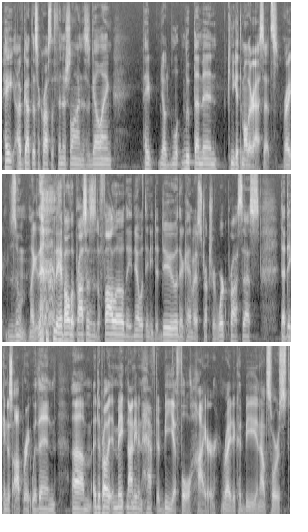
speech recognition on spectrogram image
hey, I've got this across the finish line. This is going. Hey, you know, loop them in. Can you get them all their assets, right? Zoom. Like they have all the processes to follow. They know what they need to do. They're kind of a structured work process that they can just operate within. Um, it probably it may not even have to be a full hire, right? It could be an outsourced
